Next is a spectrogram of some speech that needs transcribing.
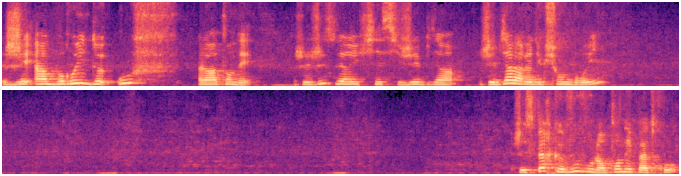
J'ai un bruit de ouf. Alors attendez, je vais juste vérifier si j'ai bien la réduction de bruit. J'espère que vous, vous l'entendez pas trop.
